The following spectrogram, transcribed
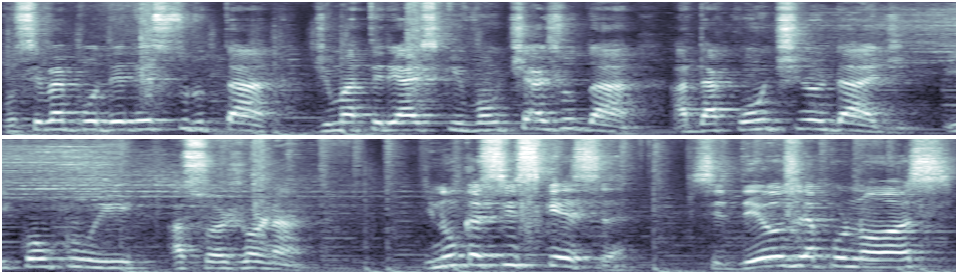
Você vai poder desfrutar de materiais que vão te ajudar a dar continuidade e concluir a sua jornada. E nunca se esqueça: se Deus é por nós,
